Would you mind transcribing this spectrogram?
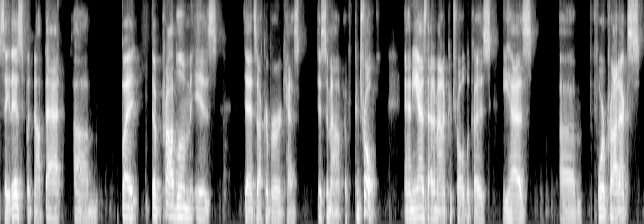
say this, but not that. Um, but the problem is that Zuckerberg has this amount of control. And he has that amount of control because he has um, four products.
